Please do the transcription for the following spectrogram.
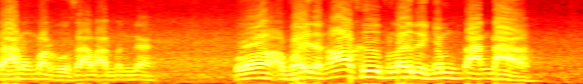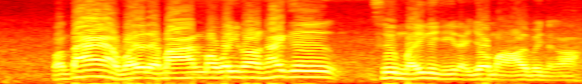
សារមកបាត់គ្រួសារបានមិនដែរព្រោះអ្វីទាំងអស់គឺផ្លូវដែលខ្ញុំតាមដើរប៉ុន្តែអ្វីដែលបានមកវិញរាល់ថ្ងៃគឺសឿមីគឺជាអ្នកយកមកឲ្យវិញទាំងអស់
